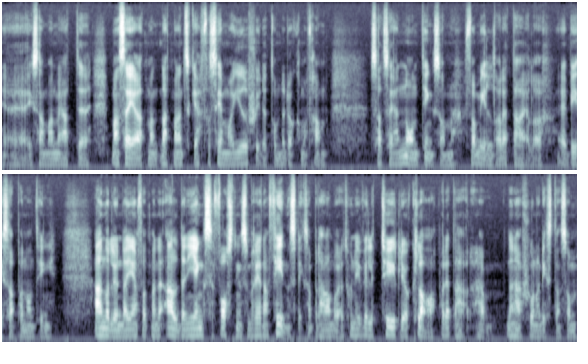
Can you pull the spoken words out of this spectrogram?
eh, i samband med att eh, man säger att man, att man inte ska försämra djurskyddet om det då kommer fram så att säga någonting som förmildrar detta eller eh, visar på någonting annorlunda jämfört med all den gängse forskning som redan finns liksom, på det här området. Hon är väldigt tydlig och klar på detta här, det här, den här journalisten som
